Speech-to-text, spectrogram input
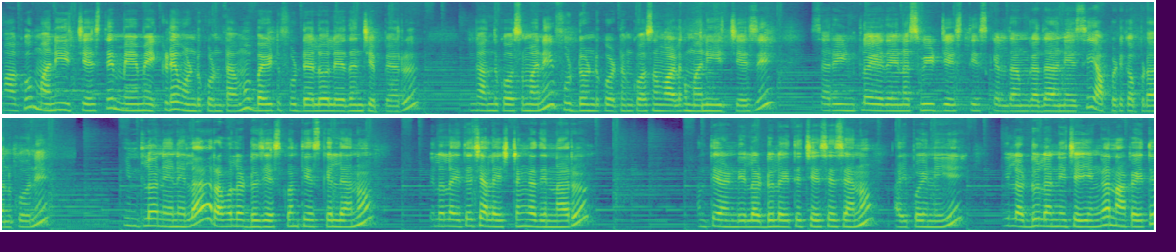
మాకు మనీ ఇచ్చేస్తే మేమే ఇక్కడే వండుకుంటాము. బయట ఫుడ్ ఎలా లేదని చెప్పారు. ఇంకా అందుకోసమని ఫుడ్ వండుకోవటం కోసం వాళ్ళకి మనీ ఇచ్చేసి సరే ఇంట్లో ఏదైనా స్వీట్ చేసి తీసుకెళ్దాం కదా అనేసి అప్పటికప్పుడు అనుకొని ఇంట్లో నేను ఇలా రవ్వ లడ్డు చేసుకొని తీసుకెళ్ళాను. పిల్లలు అయితే చాలా ఇష్టంగా తిన్నారు. అంతే అండి లడ్డూలు అయితే చేసేసాను. అయిపోయినాయి. ఈ లడ్డూలన్నీ చేయంగా నాకైతే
